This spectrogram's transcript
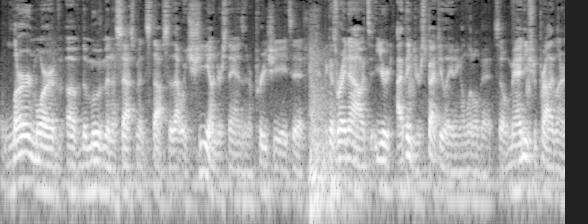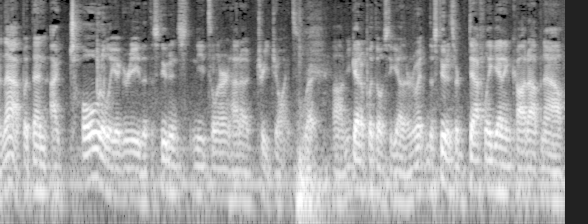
learn more of, of, the movement assessment stuff so that way she understands and appreciates it. Because right now, it's you're I think you're speculating a little bit. So Mandy should probably learn that. But then I totally agree that the students need to learn how to treat joints. Right. Um, you got to put those together. The students are definitely getting caught up now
